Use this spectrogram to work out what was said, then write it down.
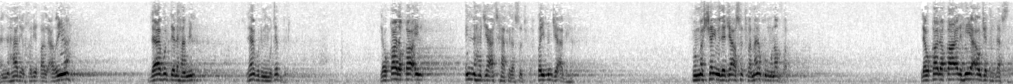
أن هذه الخليقة العظيمة لا بد لها من لا بد من مدبر. لو قال قائل إنها جاءت هكذا صدفة طيب من جاء بها؟ ثم الشيء إذا جاء صدفة ما يكون منظم. لو قال قائل هي أوجدت نفسها.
